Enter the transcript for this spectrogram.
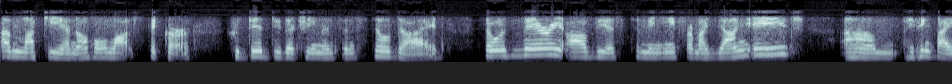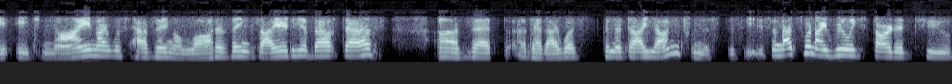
unlucky and a whole lot sicker who did do their treatments and still died. So it was very obvious to me from a young age. Um, I think by age nine, I was having a lot of anxiety about death. Uh, that uh, that I was going to die young from this disease, and that's when I really started to,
